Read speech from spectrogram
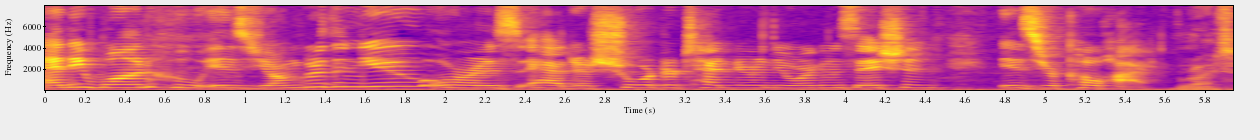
Anyone who is younger than you or has had a shorter tenure in the organization is your kohai. Right.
